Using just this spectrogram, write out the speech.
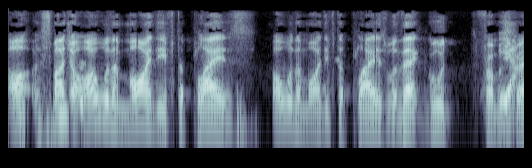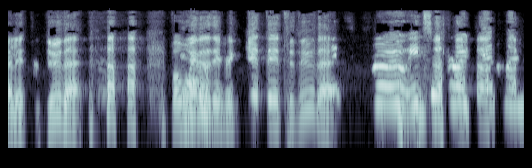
I, Smudge, I wouldn't mind if the players, I wouldn't mind if the players were that good from Yeah. Australia to do that. but we don't even get there to do that. True. It's true, gentlemen.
